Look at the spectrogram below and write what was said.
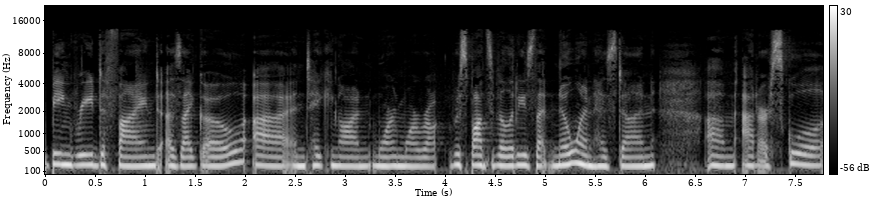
being redefined as I go uh, and taking on more and more responsibilities that no one has done um, at our school.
